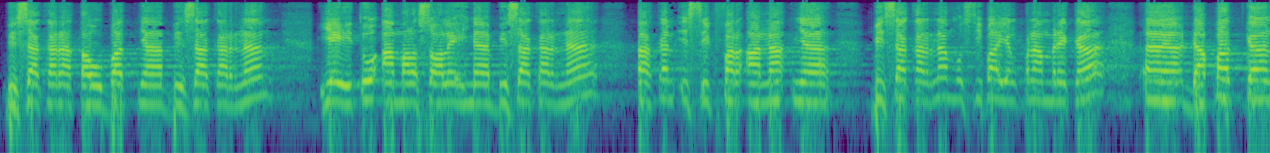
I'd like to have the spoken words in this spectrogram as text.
Bisa karena taubatnya, bisa karena yaitu amal solehnya, bisa karena bahkan istighfar anaknya, bisa karena musibah yang pernah mereka uh, dapatkan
